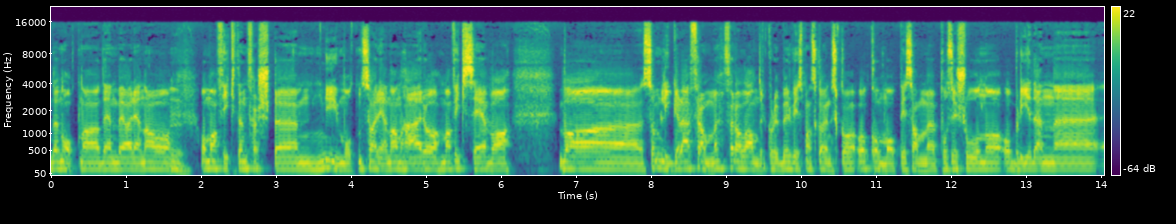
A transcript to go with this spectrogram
den åpna DNB Arena, og, og man fikk den første mm, nymotens arenaen her. og Man fikk se hva, hva som ligger der framme for alle andre klubber, hvis man skal ønske å, å komme opp i samme posisjon og, og bli den eh,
